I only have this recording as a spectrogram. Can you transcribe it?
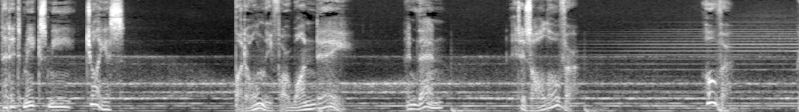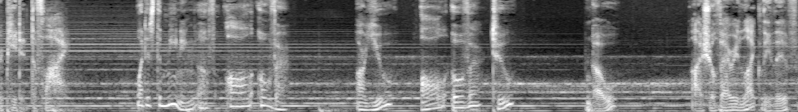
that it makes me joyous. But only for one day, and then it is all over. Over, repeated the fly. What is the meaning of all over? Are you all over too? No. I shall very likely live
